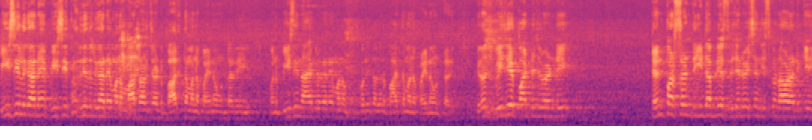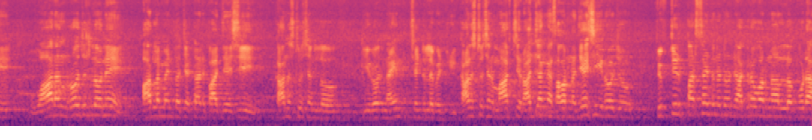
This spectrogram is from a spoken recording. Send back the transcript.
బీసీలుగానే బీసీ ప్రతినిధులుగానే మనం మాట్లాడుతున్న బాధ్యత మన పైన ఉంటుంది. మన బీసీ నాయకులుగానే మనం కొన్ని బాధ్యత మన పైన ఉంటుంది. ఈరోజు బీజేపీ పార్టీ చూడండి టెన్ పర్సెంట్ ఈడబ్ల్యూఎస్ రిజర్వేషన్ తీసుకుని రావడానికి వారం రోజుల్లోనే పార్లమెంట్లో చట్టాన్ని పాస్ చేసి కాన్స్టిట్యూషన్లో ఈరోజు నైన్త్ షెడ్యూల్లో పెట్టి కాన్స్టిట్యూషన్ మార్చి రాజ్యాంగ సవరణ చేసి ఈరోజు ఫిఫ్టీన్ పర్సెంట్ ఉన్నటువంటి అగ్రవర్ణాల్లో కూడా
